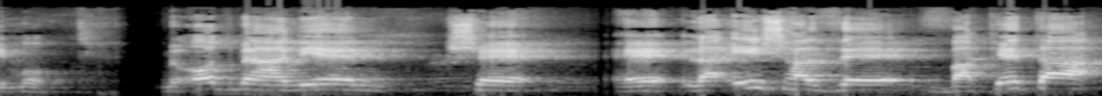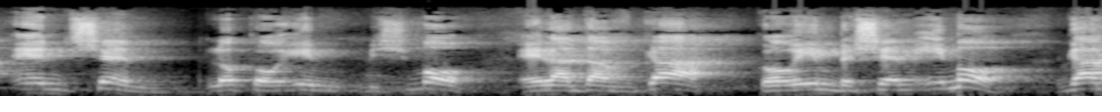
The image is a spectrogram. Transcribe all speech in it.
אמו. מאוד מעניין שלאיש הזה בקטע אין שם, לא קוראים בשמו, אלא דווקא קוראים בשם אמו. גם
